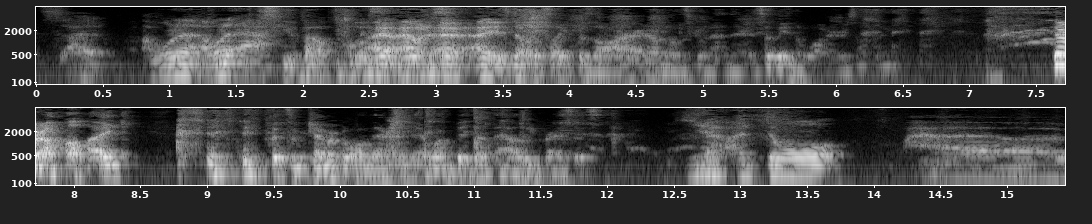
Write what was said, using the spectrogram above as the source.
it's, I I want to I want to ask you about Boise. I, I, don't, I, I just know it's like bizarre. I don't know what's going on there. It's something in the water or something. They're all like, they put some chemical in there and everyone bids up the housing prices. Yeah, I don't. Uh,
